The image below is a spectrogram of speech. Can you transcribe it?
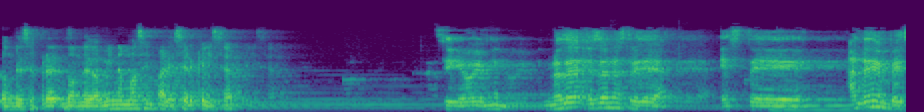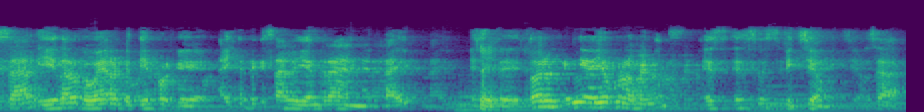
donde, se pre- donde domina más el parecer que el ser. Sí, obviamente. No esa es nuestra idea. Este, antes de empezar, y es algo que voy a repetir porque hay gente que sale y entra en el live, este, todo lo que diga yo por lo menos es, es, es ficción. O sea,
